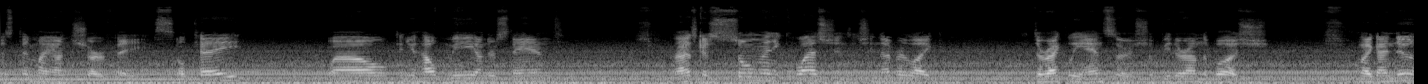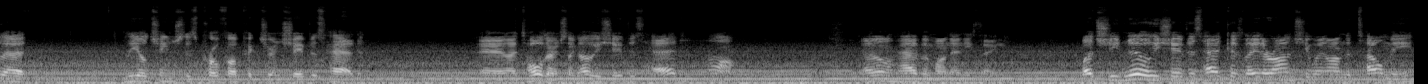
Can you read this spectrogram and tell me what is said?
Just in my unsure phase, okay? well, can you help me understand? I ask her so many questions, and she never like directly answers. She'll beat around the bush. Like I knew that Leo changed his profile picture and shaved his head, and I told her, and she's like, "Oh, he shaved his head? Oh, I don't have him on anything." But she knew he shaved his head because later on she went on to tell me,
